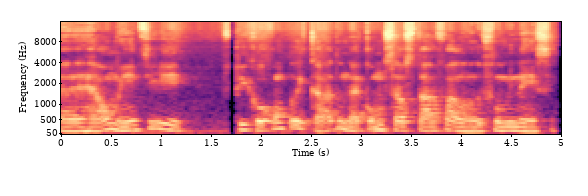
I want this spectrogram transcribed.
é, realmente ficou complicado, né? como o Celso estava falando, o Fluminense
